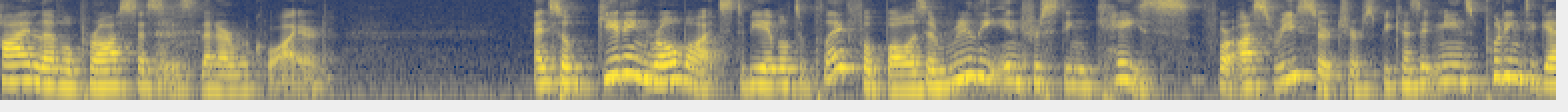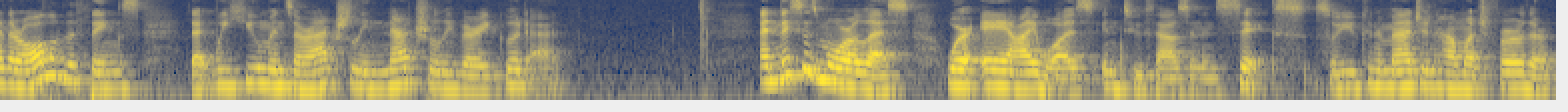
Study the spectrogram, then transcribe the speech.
high level processes that are required. And so, getting robots to be able to play football is a really interesting case for us researchers because it means putting together all of the things that we humans are actually naturally very good at. And this is more or less where AI was in 2006. So you can imagine how much further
